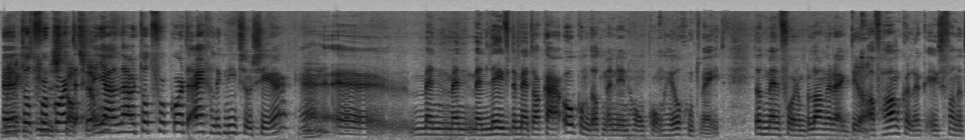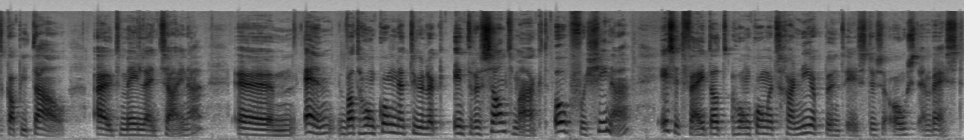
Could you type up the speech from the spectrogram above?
Uh, tot voor kort, ja, nou, tot voor kort eigenlijk niet zozeer. Hè. Mm -hmm. uh, men, men, men leefde met elkaar ook omdat men in Hongkong heel goed weet dat men voor een belangrijk deel ja. afhankelijk is van het kapitaal uit mainland China. Um, en wat Hongkong natuurlijk interessant maakt, ook voor China, is het feit dat Hongkong het scharnierpunt is tussen Oost en West.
